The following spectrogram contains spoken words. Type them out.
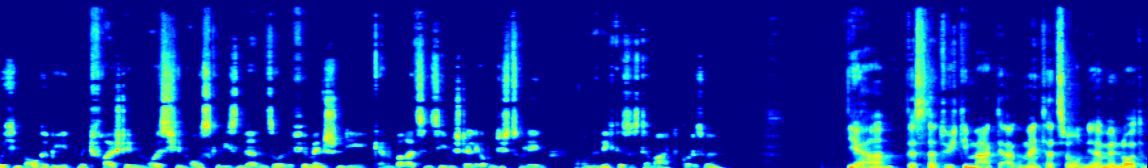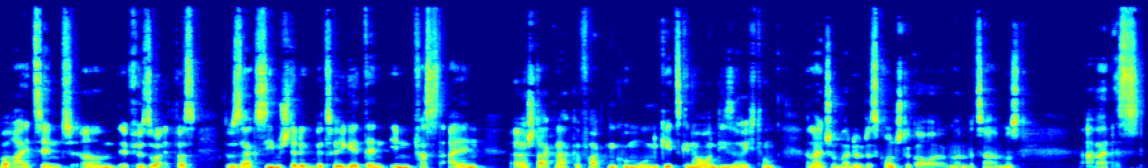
ruhig ein Baugebiet mit freistehenden Häuschen ausgewiesen werden sollte für Menschen, die gerne bereit sind, siebenstellig auf den Tisch zu legen. Warum denn nicht? Das ist der Markt, Gottes Willen. Ja, das ist natürlich die Marktargumentation, ja, wenn Leute bereit sind ähm, für so etwas, du sagst siebenstellige Beträge, denn in fast allen äh, stark nachgefragten Kommunen geht's genau in diese Richtung. Allein schon, weil du das Grundstück auch irgendwann bezahlen musst. Aber das,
